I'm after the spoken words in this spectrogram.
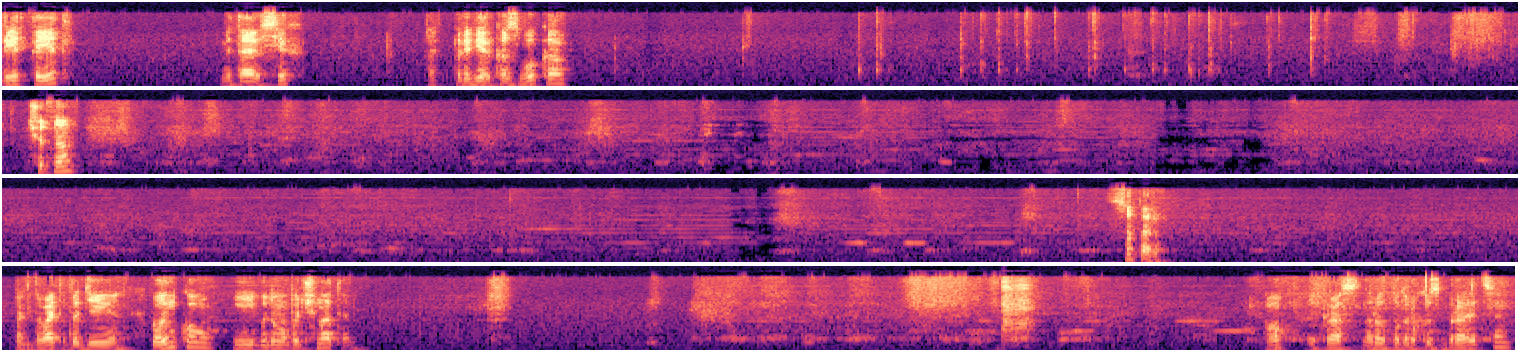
Привіт, привіт. Вітаю всіх. Так, перевірка звука. Чутно? Так, давайте тоді хвилинку і будемо починати. О, якраз народ потроху збирається.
